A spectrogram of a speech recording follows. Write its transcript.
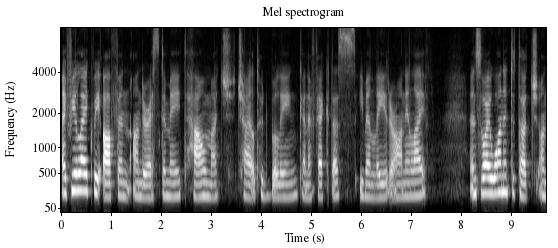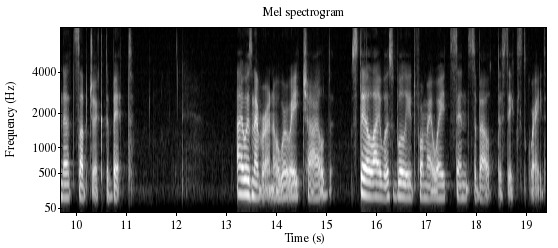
I feel like we often underestimate how much childhood bullying can affect us even later on in life and so I wanted to touch on that subject a bit. I was never an overweight child. Still, I was bullied for my weight since about the sixth grade.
